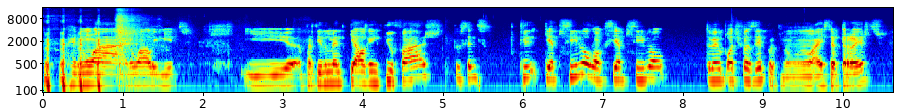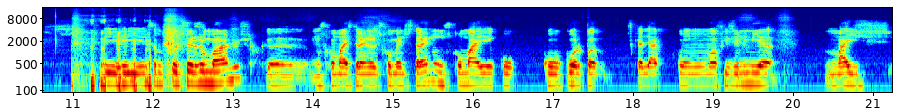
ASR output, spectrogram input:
não, há, não há limites. E a partir do momento que há alguém que o faz, tu sentes que, que é possível, logo se é possível, também o podes fazer, porque não, não há extraterrestres e, e, somos todos seres humanos, que, uns com mais treino, outros com menos treino, uns com, mais, com, com o corpo, se calhar com uma fisionomia mais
